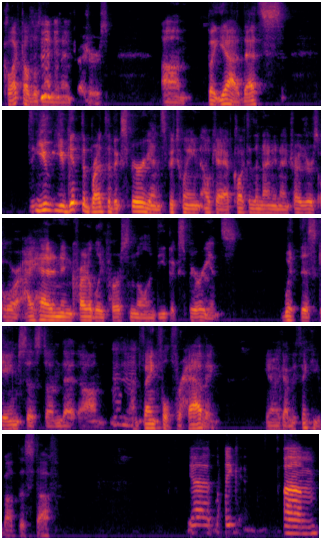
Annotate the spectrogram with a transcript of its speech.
collect all those 99 treasures. Um, but yeah, that's you you get the breadth of experience between okay, I've collected the 99 treasures, or I had an incredibly personal and deep experience with this game system that um, mm-hmm. I'm thankful for having. You know, it got me thinking about this stuff. Yeah, like um,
